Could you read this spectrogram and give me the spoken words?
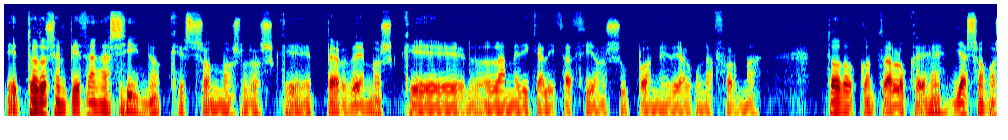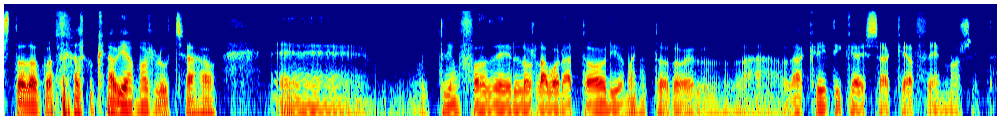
eh, todos empiezan así, ¿no? Que somos los que perdemos, que la medicalización supone de alguna forma todo contra lo que, ¿eh? ya somos todo contra lo que habíamos luchado, eh, el triunfo de los laboratorios, bueno, todo la, la, crítica esa que hacemos y tal.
